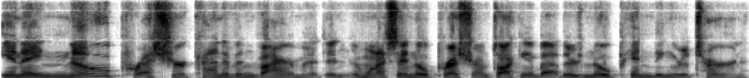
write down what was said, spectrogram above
in a no pressure kind of environment and, and, when i say no pressure i'm talking about there's no pending return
